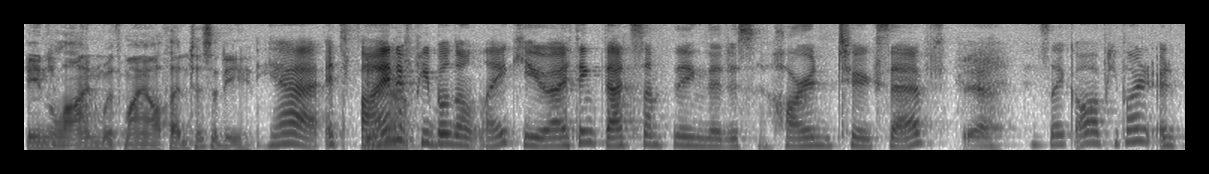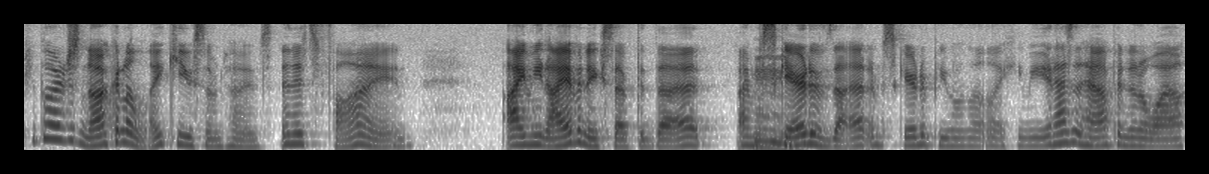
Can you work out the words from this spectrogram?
in line with my authenticity. Yeah, it's fine know? if people don't like you. I think that's something that is hard to accept. Yeah. It's like, oh, people are people are just not gonna like you sometimes, and it's fine. I mean, I haven't accepted that. I'm Hmm. scared of that. I'm scared of people not liking me. It hasn't happened in a while,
